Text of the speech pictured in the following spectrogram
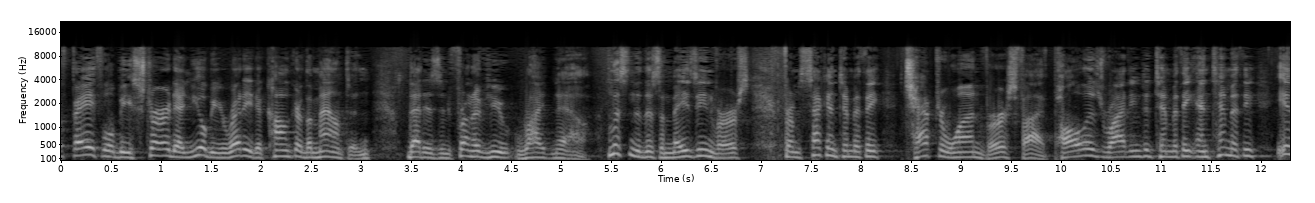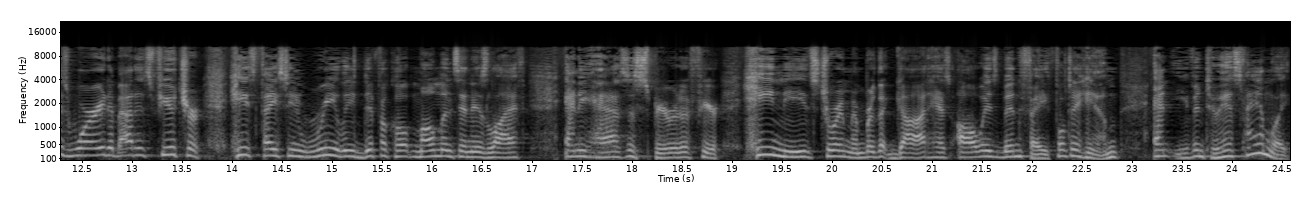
faith will be stirred and you'll be ready to conquer the mountain that is in front of you right now. Listen to this amazing verse from 2 Timothy chapter 1 verse 5. Paul is writing to Timothy and Timothy is worried about his future. He's facing really difficult moments in his life and he has a spirit of fear. He needs to remember that God has always been faithful to him and even to his family.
